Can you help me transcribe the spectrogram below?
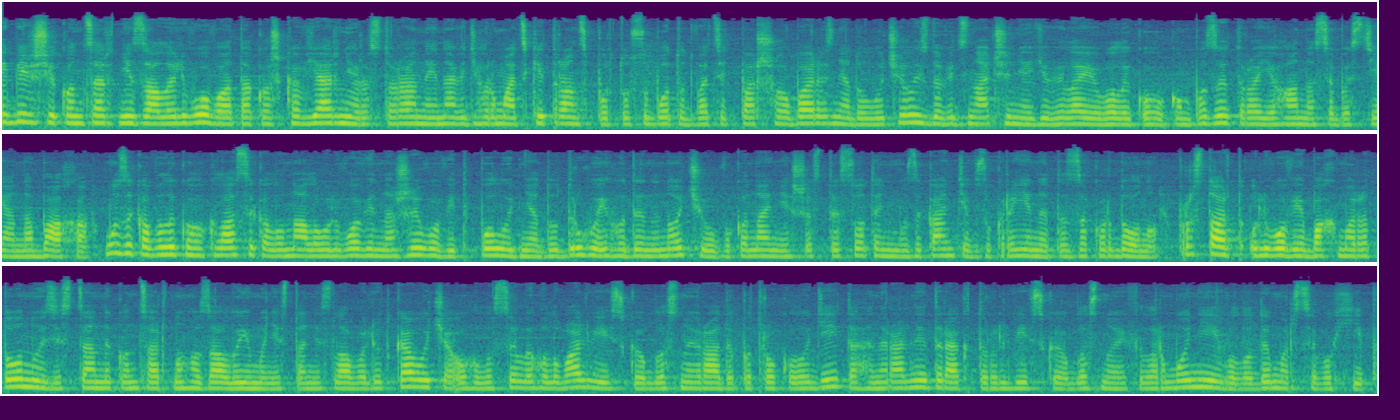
Найбільші концертні зали Львова, а також кав'ярні, ресторани і навіть громадський транспорт у суботу, 21 березня, долучились до відзначення ювілею великого композитора Йоганна Себастьяна Баха. Музика великого класика лунала у Львові наживо від полудня до другої години ночі у виконанні шести сотень музикантів з України та з-за кордону. Про старт у Львові Бах-маратону зі сцени концертного залу імені Станіслава Людкевича оголосили голова Львівської обласної ради Петро Колодій та генеральний директор Львівської обласної філармонії Володимир Сивохіб.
